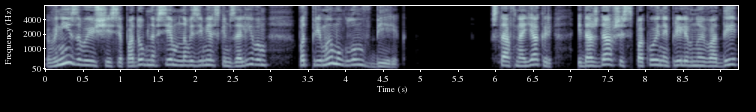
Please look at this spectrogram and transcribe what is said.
внизывающейся, подобно всем новоземельским заливам, под прямым углом в берег. Став на якорь и дождавшись спокойной приливной воды,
